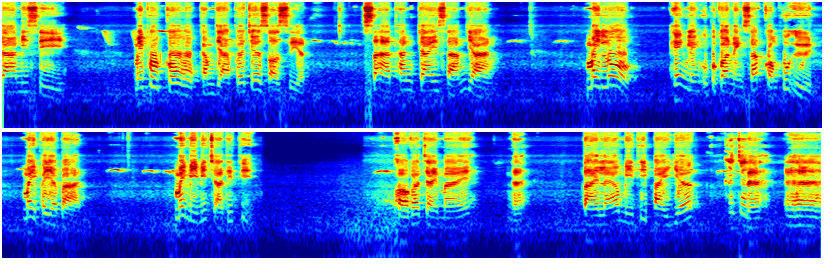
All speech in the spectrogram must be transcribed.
จามีสี่ไม่พูดโกหกคำหยาบเพื่อเจ้อส่อเสียด สะอาดทางใจสามอย่าง ไม่โลภเพ่งเล็งอุปกรณ์แห่งทรัพย์ของผู้อื่น ไม่พยาบาท ไม่มีมิจฉาทิฏฐิพอเข้าใจไหมนะ ตายแล้วมีที่ไปเยอะเข้าใจนะอ่า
